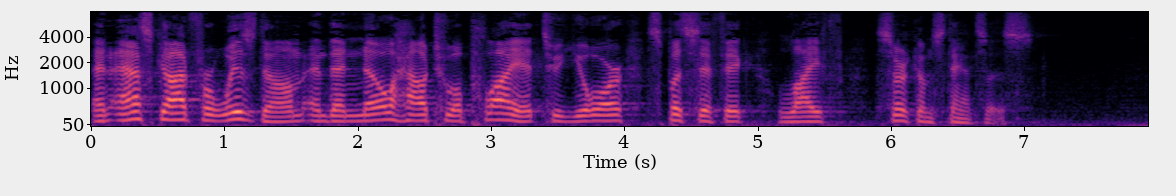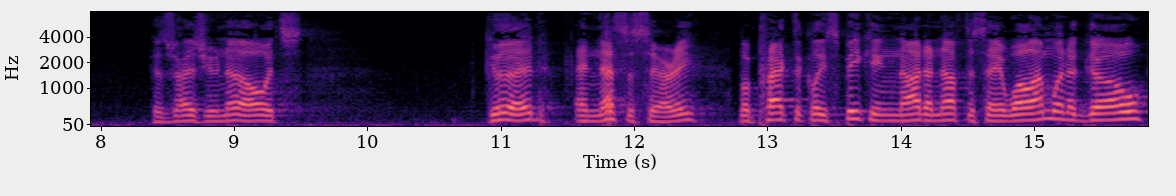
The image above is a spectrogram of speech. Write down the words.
and ask God for wisdom and then know how to apply it to your specific life circumstances. Because as you know, it's good and necessary, But practically speaking, not enough to say, well, I'm going to go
